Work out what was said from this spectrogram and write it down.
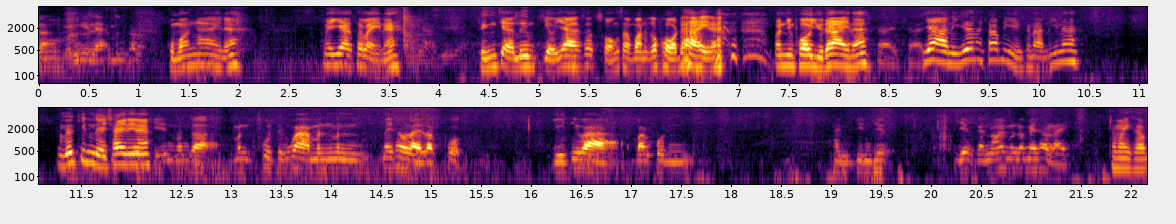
ก็อย่างนี้แหละมันก็ผมว่าง่ายนะ ไม่ยากเท่าไหร่นะ ไม่ยากไม่ยาก ถึงจะลืมเกี่ยวหญ้าสักสองสามวันก็พอได้นะ มันยังพออยู่ได้นะใช่ใช่หญ้านี่เยอะนะครับนี่ขนาดนี้นะเหลือกินเหลือใช้เลยนะกินมันก็มันพูดถึงว่ามันมันไม่เท่าไหร่หรอกพวก อยู่ที่ว่าบางคนให้มันกินเยอะ เยอะกันน้อยมันก็ไม่เท่าไหร่ทำไมครับ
